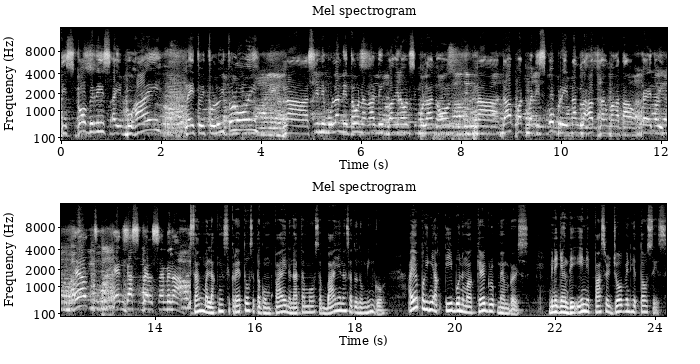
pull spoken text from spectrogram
discoveries ay buhay na ito'y tuloy-tuloy na sinimulan nito ng ating Panginoon simula noon na dapat madiscover libre ng lahat ng mga tao. Kaya ito'y Health and Gospel Seminar. Isang malaking sekreto sa tagumpay na natamo sa bayan ng Santo Domingo ay ang pagiging aktibo ng mga care group members. Binigyang diin ni Pastor Joven Hitosis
